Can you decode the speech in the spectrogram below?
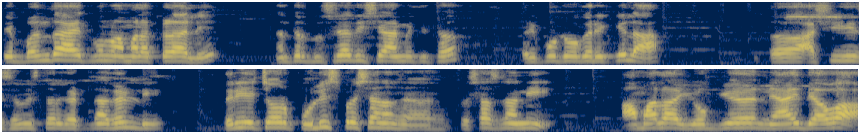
ते बंद आहेत म्हणून आम्हाला कळाले. नंतर दुसऱ्या दिवशी आम्ही तिथं रिपोर्ट वगैरे केला. तर अशी ही सविस्तर घटना घडली. तरी याच्यावर पोलीस प्रशासन प्रशासनाने आम्हाला योग्य न्याय द्यावा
